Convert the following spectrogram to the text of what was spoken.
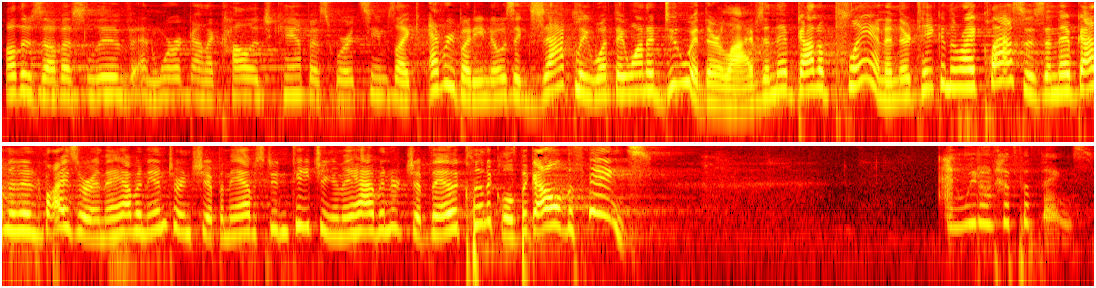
Others of us live and work on a college campus where it seems like everybody knows exactly what they want to do with their lives, and they've got a plan, and they're taking the right classes, and they've got an advisor, and they have an internship, and they have student teaching, and they have internships, they have clinicals, they got all the things. And we don't have the things.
